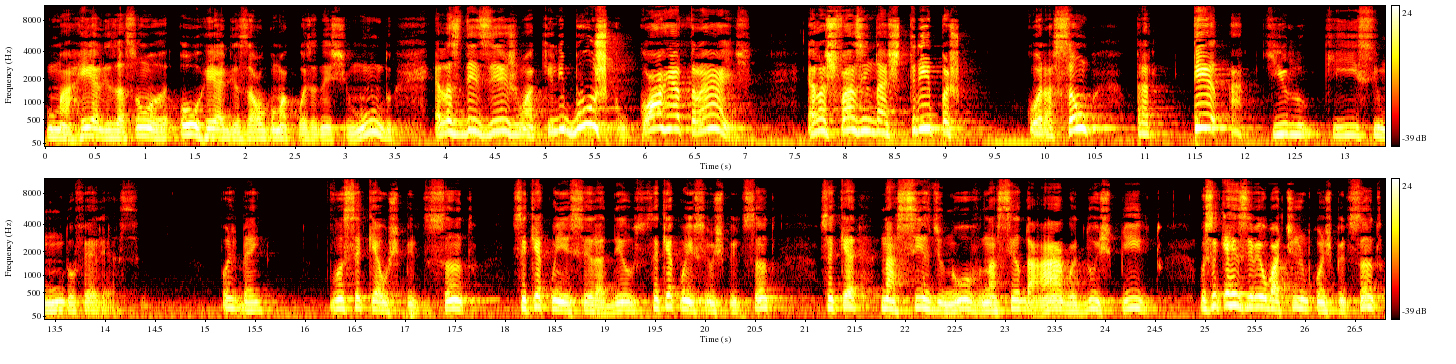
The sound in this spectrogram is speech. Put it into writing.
uma realização ou realizar alguma coisa neste mundo, elas desejam aquilo e buscam, correm atrás. Elas fazem das tripas coração para ter aquilo que esse mundo oferece. Pois bem, você quer o Espírito Santo? Você quer conhecer a Deus? Você quer conhecer o Espírito Santo? Você quer nascer de novo, nascer da água, do Espírito? Você quer receber o batismo com o Espírito Santo?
